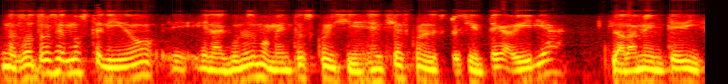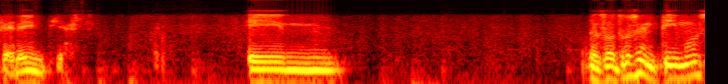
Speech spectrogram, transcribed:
nosotros hemos tenido eh, en algunos momentos coincidencias con el expresidente Gaviria, claramente diferencias. Em, nosotros sentimos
